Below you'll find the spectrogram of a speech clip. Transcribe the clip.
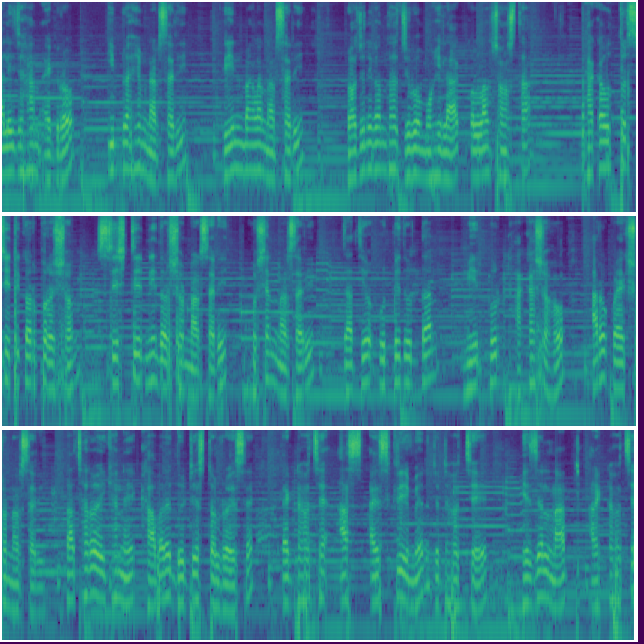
Alijahan agro, Ibrahim nursery, green Bangla nursery, Rajanigandha যুব মহিলা কল্যাণ সংস্থা, ঢাকা উত্তর সিটি কর্পোরেশন সৃষ্টির নিদর্শন নার্সারি, হোসেন নার্সারি, জাতীয় উদ্ভিদ উদ্যান, মিরপুর, ঢাকা সহ আরও কয়েকশো নার্সারি। তাছাড়াও এখানে খাবারের দুইটি স্টল রয়েছে। একটা হচ্ছে আস আইসক্রিমের যেটা হচ্ছে হেজেলনাট আরেকটা হচ্ছে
